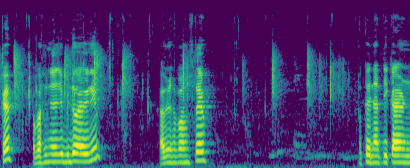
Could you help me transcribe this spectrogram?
Okey, sampai sini saja video hari ni. Kami sampai homestay. Okey, nantikan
